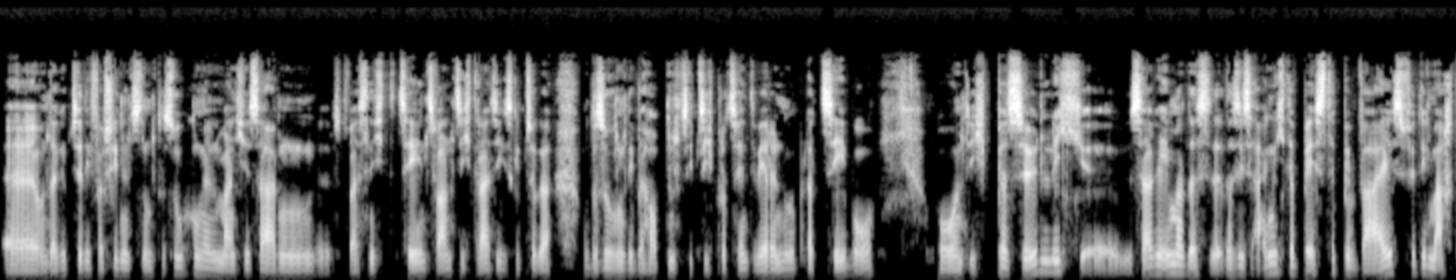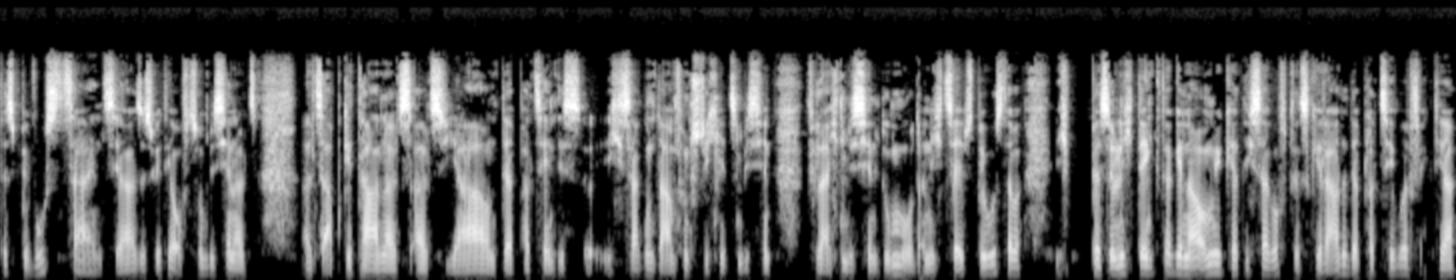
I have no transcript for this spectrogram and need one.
Äh, und da gibt's ja die verschiedensten Untersuchungen. Manche sagen, ich weiß nicht, 10, 20, 30. Es gibt sogar Untersuchungen, die behaupten, 70 Prozent wäre nur Placebo. Und ich persönlich äh, sage immer, dass das ist eigentlich der beste Beweis für die Macht des Bewusstseins. Ja, also es wird ja oft so ein bisschen als als abgetan, als als ja und der Patient ist, ich sage unter Anführungsstrichen jetzt ein bisschen vielleicht ein bisschen dumm oder nicht selbstbewusst, aber ich persönlich denke da genau umgekehrt. Ich sage oft, dass gerade der Placebo-Effekt ja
